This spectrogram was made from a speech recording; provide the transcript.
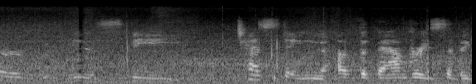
other is the testing of the boundaries of the.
